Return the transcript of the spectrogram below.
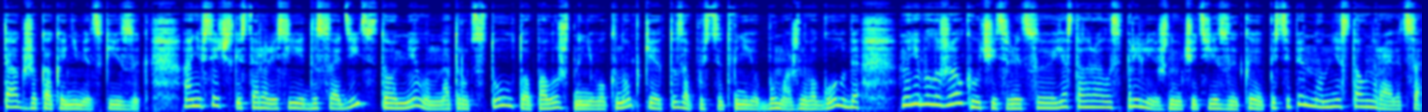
так же, как и немецкий язык. Они всячески старались ей досадить, то мелом натрут стул, то положат на него кнопки, то запустят в нее бумажного голубя. Мне было жалко учительницу, я старалась прилежно учить язык, и постепенно он мне стал нравиться,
